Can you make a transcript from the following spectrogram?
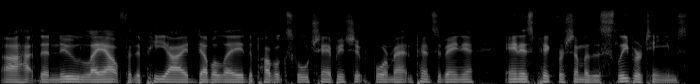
uh, the new layout for the PIAA, the Public School Championship format in Pennsylvania, and his pick for some of the sleeper teams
